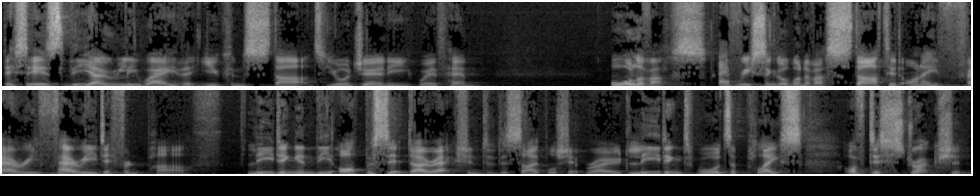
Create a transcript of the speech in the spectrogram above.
This is the only way that you can start your journey with Him. All of us, every single one of us, started on a very, very different path, leading in the opposite direction to Discipleship Road, leading towards a place of destruction.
